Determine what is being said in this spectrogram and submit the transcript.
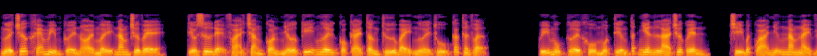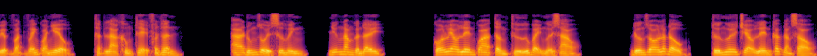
người trước khẽ mỉm cười nói mấy năm chưa về tiểu sư đệ phải chăng còn nhớ kỹ ngươi có cái tầng thứ bảy người thủ các thân phận? Quý mục cười khổ một tiếng tất nhiên là chưa quên, chỉ bất quá những năm này việc vặt vãnh quá nhiều, thật là không thể phân thân. A đúng rồi sư minh những năm gần đây, có leo lên qua tầng thứ bảy người sao? Đường do lắc đầu, từ ngươi trèo lên các đằng sau,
